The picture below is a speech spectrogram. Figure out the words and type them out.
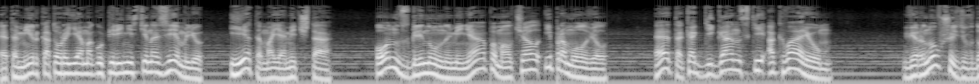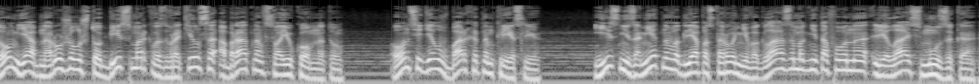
Это мир, который я могу перенести на землю, И это моя мечта. Он взглянул на меня, помолчал и промолвил. Это как гигантский аквариум. Вернувшись в дом, я обнаружил, что Бисмарк возвратился обратно в свою комнату. Он сидел в бархатном кресле. И с незаметного для постороннего глаза магнитофона лилась музыка.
